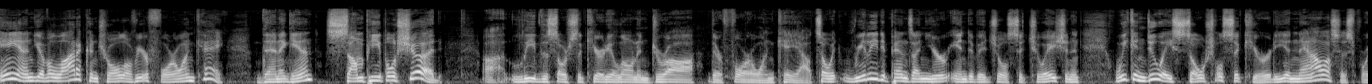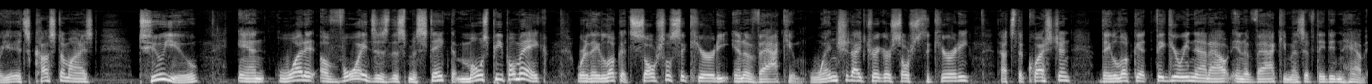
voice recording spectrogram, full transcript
and you have a lot of control over your 401k. Then again, some people should uh, leave the Social Security alone and draw their 401k out. So it really depends on your individual situation. And we can do a Social Security analysis for you. It's customized to you. And what it avoids is this mistake that most people make where they look at Social Security in a vacuum. When should I trigger Social Security? That's the question. They look at figuring that out in a vacuum as if they didn't have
